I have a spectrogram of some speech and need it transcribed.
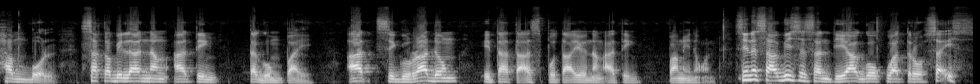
humble sa kabila ng ating tagumpay. At siguradong itataas po tayo ng ating Panginoon. Sinasabi sa Santiago 4.6,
